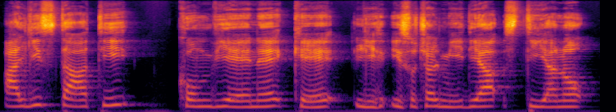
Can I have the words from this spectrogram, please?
Agli stati conviene che gli, i social media stiano...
